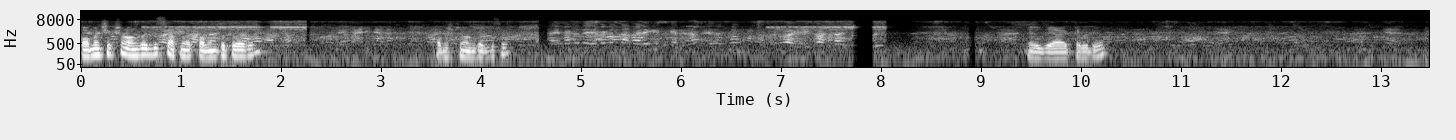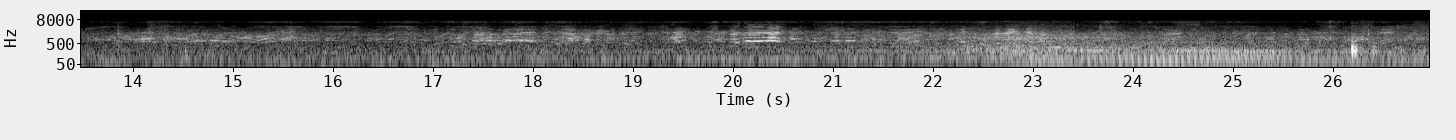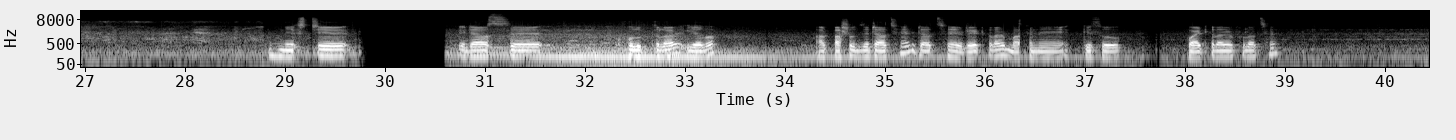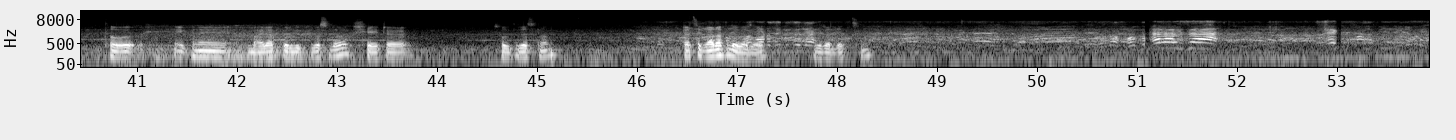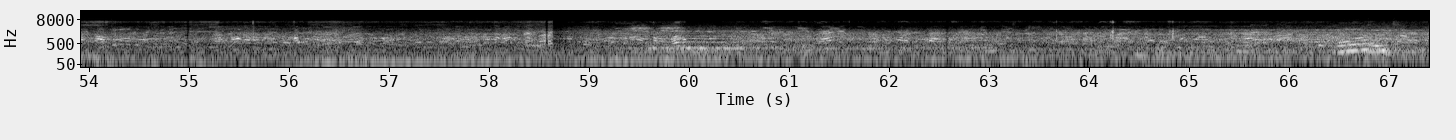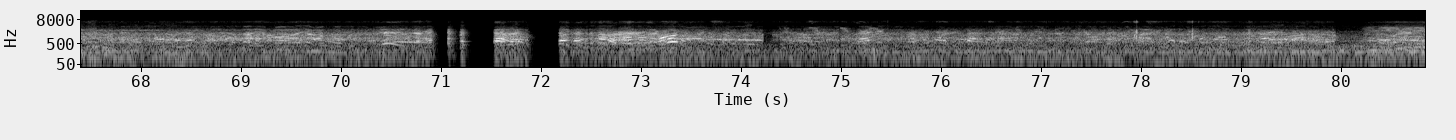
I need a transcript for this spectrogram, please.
কমেন্ট সেকশন অন করে দিচ্ছে আপনারা কমেন্ট করতে পারবেন। কমেন্ট সেকশন অন করে দিচ্ছে এই যে আরেকটা ভিডিও নেক্সটে এটা হচ্ছে হলুদ কালার ইয়েলো আর পাশে যেটা আছে, এটা হচ্ছে রেড কালার, মাঝখানে কিছু হোয়াইট কালারের ফুল আছে। তো এখানে ভাইরা ফুল বিক্রি করছিল সেটা ছবি তুলেছিলাম। এটা হচ্ছে গাঁদা ফুলের বাজার, যেটা দেখছেন।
